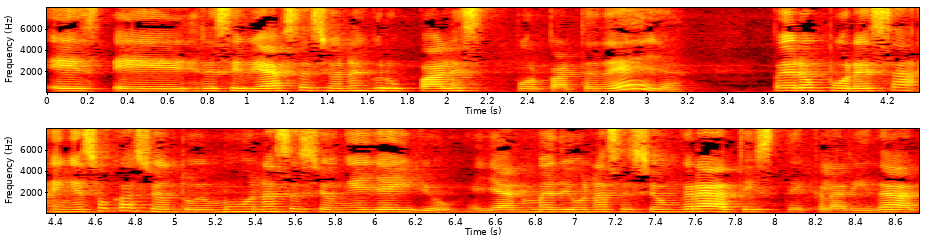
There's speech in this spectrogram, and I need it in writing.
eh, recibía sesiones grupales por parte de ella. Pero por esa, en esa ocasión tuvimos una sesión ella y yo. Ella me dio una sesión gratis de claridad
